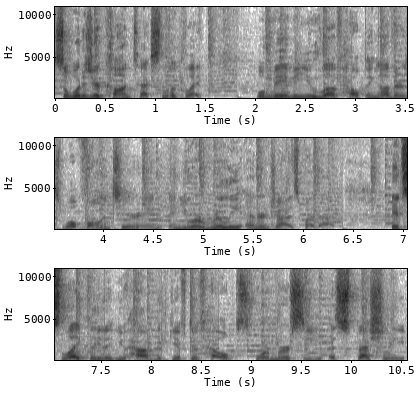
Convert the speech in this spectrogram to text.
So, what does your context look like? Well, maybe you love helping others while volunteering and you are really energized by that. It's likely that you have the gift of helps or mercy, especially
